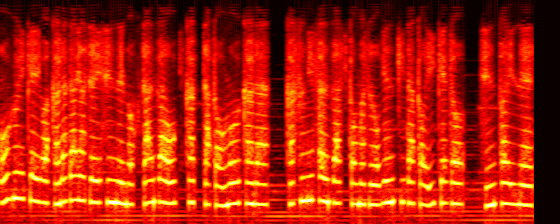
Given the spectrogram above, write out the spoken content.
大食い系は体や精神への負担が大きかったと思うから、かすみさんがひとまずお元気だといいけど、心配ね。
